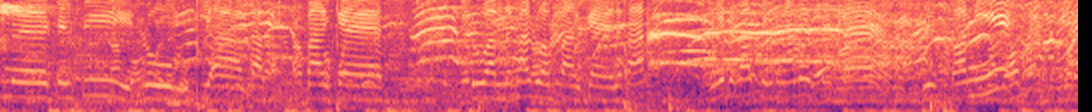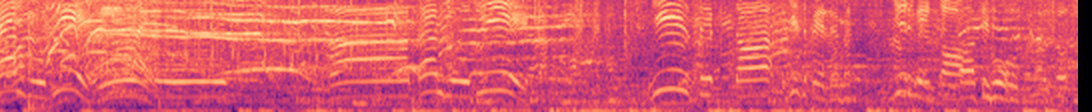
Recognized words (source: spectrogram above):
Emergency Room ER กับ ปางแก รวมนะคะ รวมปางแกนะคะ อันนี้เป็นรอบชิงชนะเลิศแรก 21เลยไหม21 ต่อ 16 โอเค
